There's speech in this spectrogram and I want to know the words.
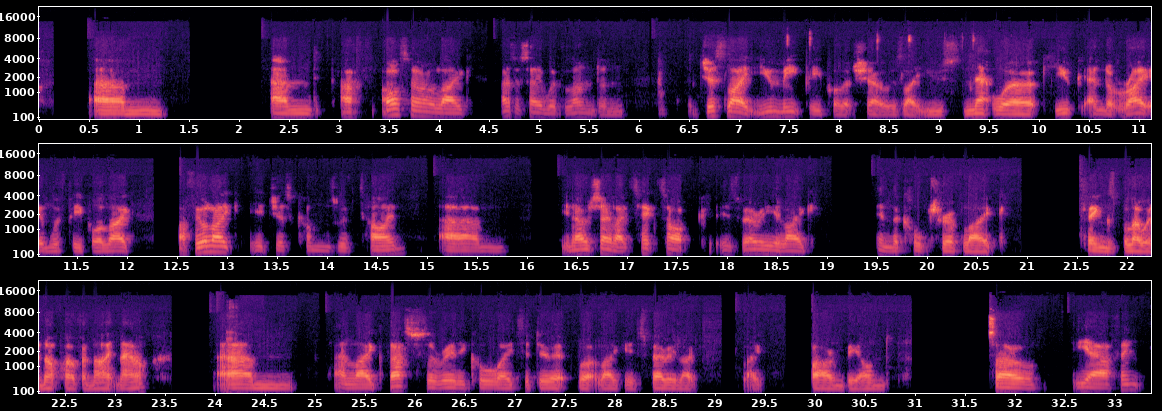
Um, and I also like, as I say, with London, just like you meet people at shows, like you network, you end up writing with people. Like I feel like it just comes with time. Um, you know, say like TikTok is very like in the culture of like things blowing up overnight now. Um, and like that's a really cool way to do it, but like it's very like like far and beyond. So yeah, I think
